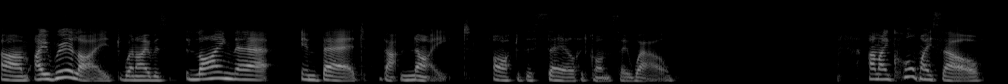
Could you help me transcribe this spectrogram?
Um, I realised when I was lying there in bed that night after the sale had gone so well. And I caught myself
